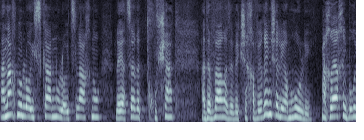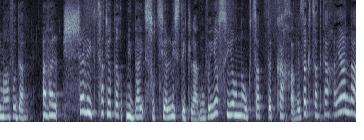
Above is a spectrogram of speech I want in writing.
אנחנו לא השכלנו, לא הצלחנו לייצר את תחושת הדבר הזה. וכשחברים שלי אמרו לי, אחרי החיבור עם העבודה, אבל שלי היא קצת יותר מדי סוציאליסטית לנו, ויוסי יונה הוא קצת ככה, וזה קצת ככה, יאללה.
